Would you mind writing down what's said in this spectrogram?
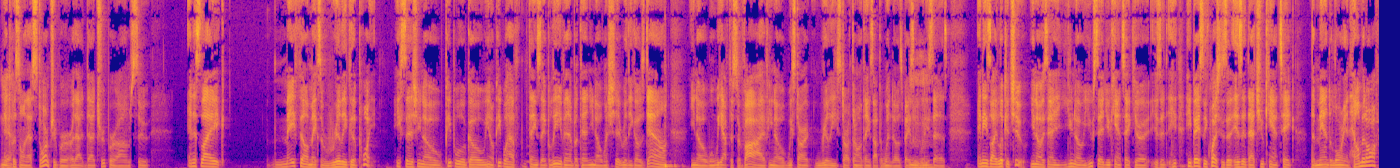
and Yeah. puts on that stormtrooper or that that trooper um suit, and it's like Mayfeld makes a really good point. He says, you know, people will go, you know, people have things they believe in, but then, you know, when shit really goes down, you know, when we have to survive, you know, we start really start throwing things out the window is basically what he mm-hmm. says. And he's like, look at you. You know, he said, you know, you said you can't take your is it he, he basically questions it, is it that you can't take the Mandalorian helmet off?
